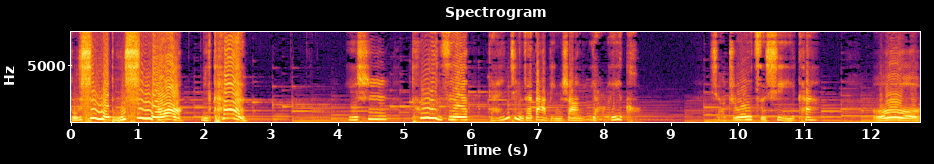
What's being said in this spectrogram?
不是我，不是我，你看。”于是兔子赶紧在大饼上咬了一口。小猪仔细一看，哦。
